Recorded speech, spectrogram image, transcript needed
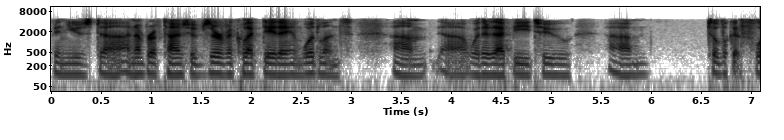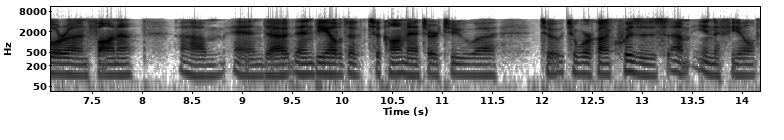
been used uh, a number of times to observe and collect data in woodlands, um, uh, whether that be to um, to look at flora and fauna, um, and uh, then be able to, to comment or to uh, to to work on quizzes um, in the field.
